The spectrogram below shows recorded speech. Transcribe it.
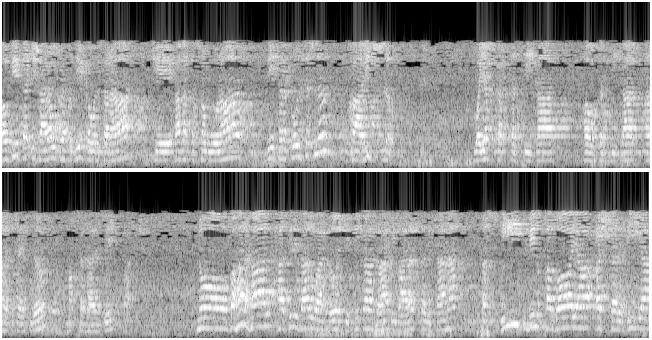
او دې ته اشاره وکړه په دې کول سره چې هغه تصورات دې سره ټول تسنه خارج نه ويبقى التصديقات او تصديقات هغه څه چې مقصد هغه کې پاتې نو بهر حال حاصل دار واټو چې فقہ دا عبارت کا نشانہ تصدیق بالقضايا الشرعیه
